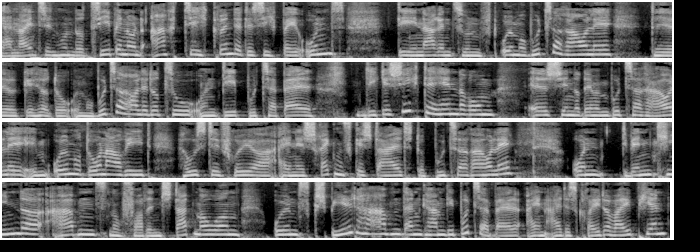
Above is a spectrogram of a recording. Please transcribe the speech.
Ja, 1987 gründete sich bei uns die Narrenzunft Ulmer Butzeraule. Da gehört der Ulmer Butzeraule dazu und die Butzabell. Die Geschichte hinterum ist, hinter dem Butzeraule im Ulmer Donauried hauste früher eine Schreckensgestalt, der Butzeraule. Und wenn Kinder abends noch vor den Stadtmauern Ulms gespielt haben, dann kam die Butzabell, ein altes Kräuterweibchen,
